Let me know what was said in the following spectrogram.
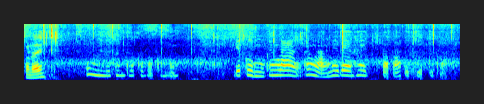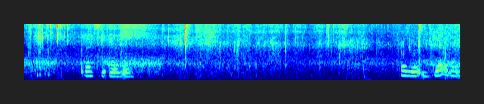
เขาก็บอกทำไมเดี๋ยวกลุ่มข้างล่างข้างหลังแม่แบ่งให้ป๊าป๊าไปเก็บดีกว่าจะได้เสร็จเร็วๆก็เหลืออีกเยอะเลย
